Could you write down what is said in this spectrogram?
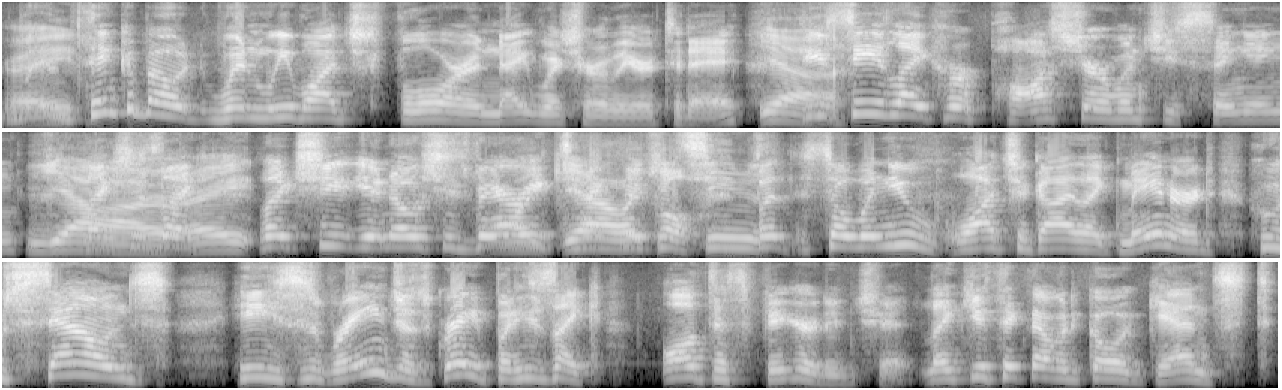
right? think about when we watched Floor and Nightwish earlier today. Yeah. do you see like her posture when she's singing? Yeah, like she's like, right. like she, you know, she's very Like, yeah, like, it seems- But so when you watch a guy like Maynard, who sounds, his range is great, but he's like all disfigured and shit. Like you think that would go against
